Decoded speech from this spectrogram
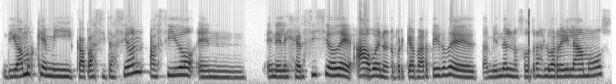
Digamos que mi capacitación ha sido en, en el ejercicio de, ah, bueno, porque a partir de también de nosotras lo arreglamos,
